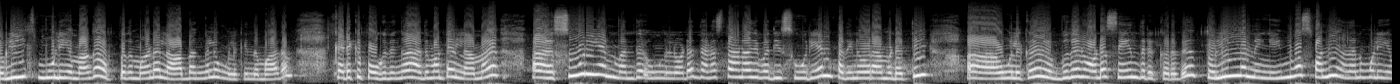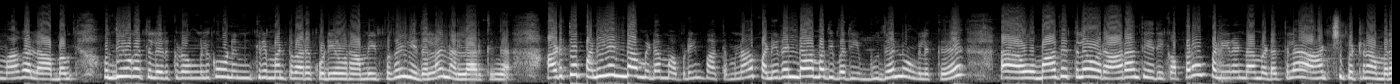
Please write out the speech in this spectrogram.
தொழில் மூலியமாக அற்புதமான லாபங்கள் உங்களுக்கு இந்த மாதம் கிடைக்க போகுதுங்க. அது மட்டும் இல்லாமல் சூரியன் வந்து உங்களோட தனஸ்தானாதிபதி சூரியன் பதினோராம் இடத்தில் உங்களுக்கு புதனோட சேர்ந்து இருக்கிறது தொழிலில் நீங்கள் இன்வெஸ்ட் பண்ணி அதன் மூலியமாக லாபம் உத்தியோகத்தில் இருக்கிறவங்களுக்கும் ஒரு இன்க்ரிமெண்ட் வரக்கூடிய ஒரு அமைப்புகள் இதெல்லாம் நல்லா இருக்குங்க. அடுத்து பன்னிரெண்டாம் இடம் அப்படின்னு பார்த்தோம்னா பன்னிரெண்டாம் அதிபதி புதன் உங்களுக்கு மாதத்தில் ஒரு ஆறாம் தேதிக்கு அப்புறம் பன்னிரெண்டாம் இடத்துல ஆட்சி பெற்று அமர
